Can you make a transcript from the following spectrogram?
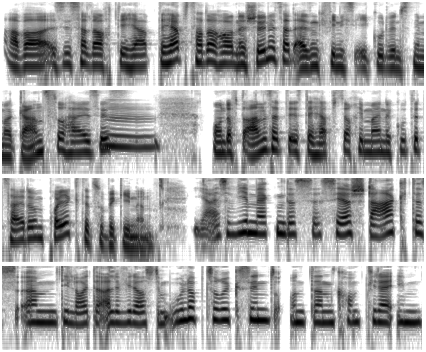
aber es ist halt auch der Herbst. Der Herbst hat auch eine schöne Zeit. Eigentlich finde ich es eh gut, wenn es nicht mehr ganz so heiß ist. Mm. Und auf der anderen Seite ist der Herbst auch immer eine gute Zeit, um Projekte zu beginnen. Ja, also wir merken das sehr stark, dass ähm, die Leute alle wieder aus dem Urlaub zurück sind und dann kommt wieder im,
